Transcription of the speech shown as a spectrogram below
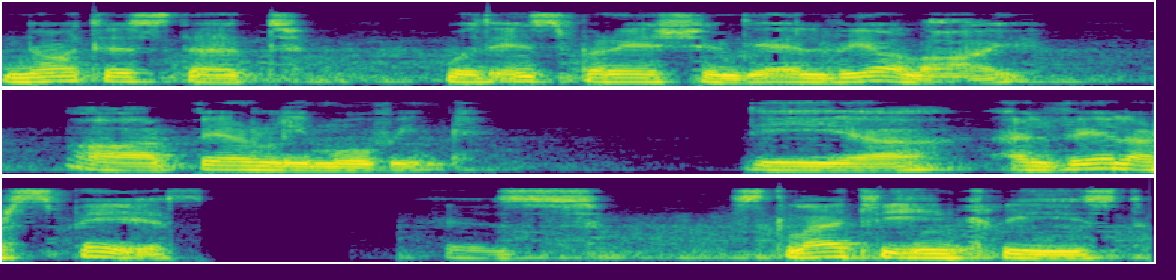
notice that with inspiration the alveoli are barely moving. The uh, alveolar space is slightly increased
